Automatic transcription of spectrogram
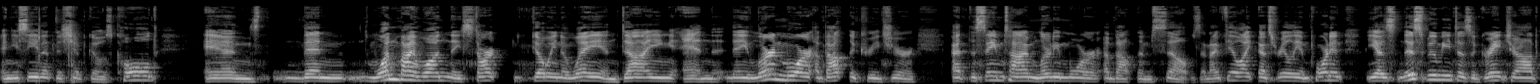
And you see that the ship goes cold, and then one by one they start going away and dying, and they learn more about the creature at the same time learning more about themselves. And I feel like that's really important because this movie does a great job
